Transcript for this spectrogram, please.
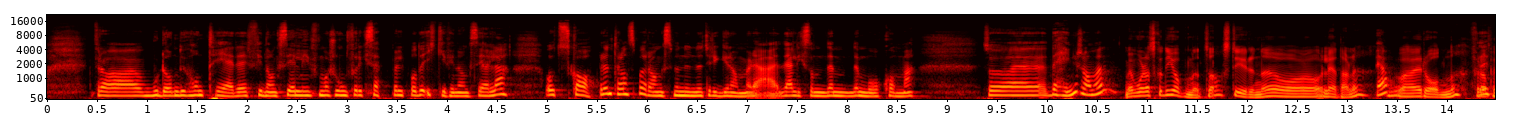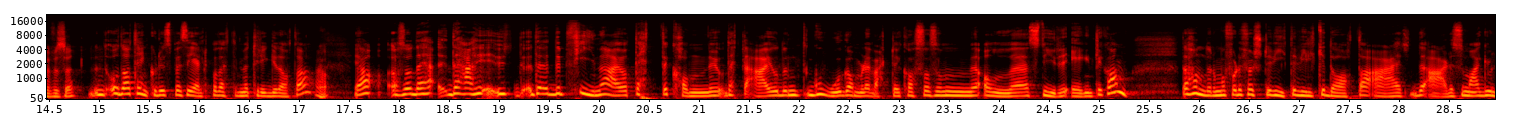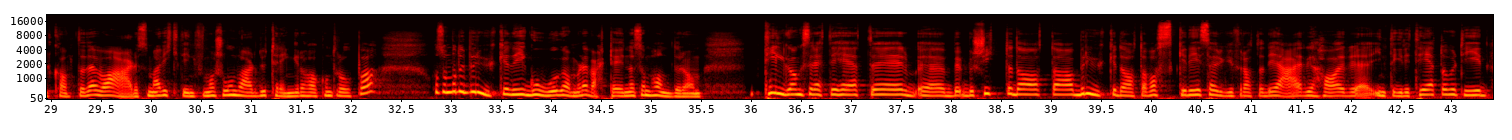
fra hvordan du håndterer finansiell informasjon f.eks. på det ikke-finansielle, og skaper en transparens, men under trygge rammer. Det, er, det, er liksom, det, det må komme. Så eh, det henger sammen. Men hvordan skal du jobbe med dette, styrene og lederne? Ja. Hva er rådene fra PFC? PwC? Og da tenker du spesielt på dette med trygge data? Ja. altså det, det, er, det, det fine er jo at dette, kan jo, dette er jo den gode gamle verktøykassa som alle styrer egentlig kan. Det handler om å for det første vite hvilke data er det, er det som er gullkantede, hva er det som er viktig informasjon, hva er det du trenger å ha kontroll på. Og så må du bruke de gode gamle verktøyene som handler om tilgangsrettigheter, eh, beskytte data, bruke data, vaske de, sørge for at de er, har integritet over tid.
